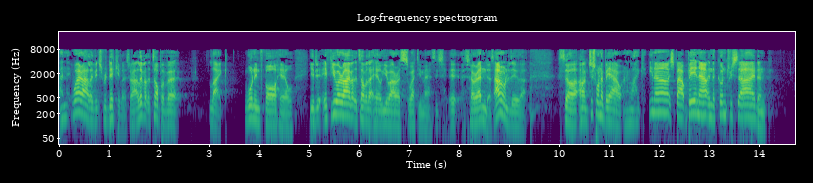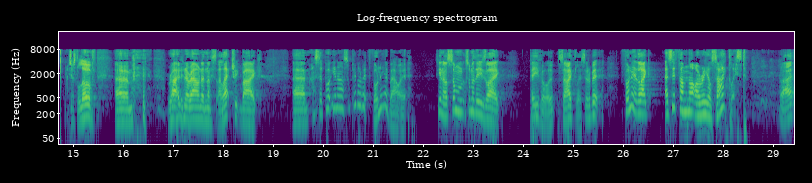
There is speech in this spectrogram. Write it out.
And where I live, it's ridiculous, right? I live at the top of a, like, one in four hill. You do, if you arrive at the top of that hill, you are a sweaty mess. It's, it's horrendous. I don't want to do that. So I just want to be out. And I'm like, you know, it's about being out in the countryside and I just love um, riding around on this electric bike. Um, I said, but you know, some people are a bit funny about it. You know, some some of these like people, cyclists, are a bit funny, They're like as if I'm not a real cyclist, right?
